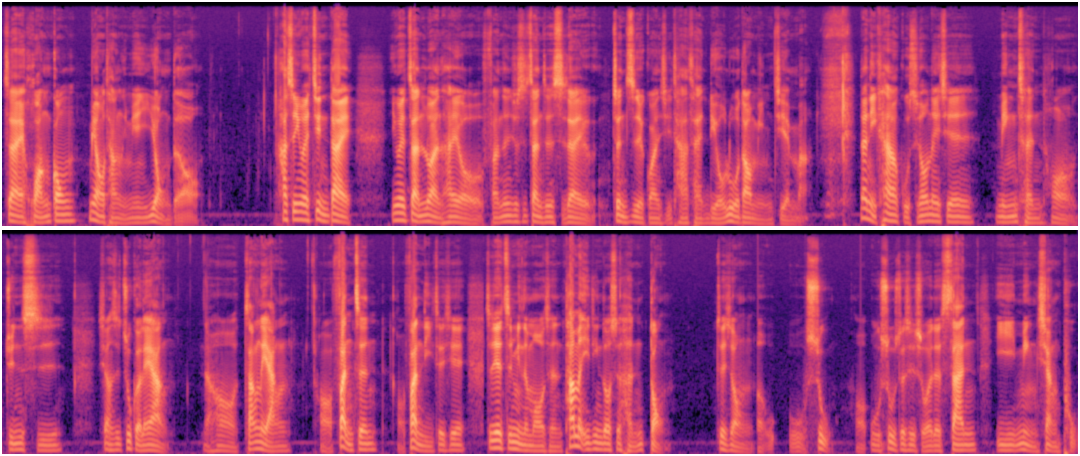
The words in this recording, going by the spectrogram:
在皇宫庙堂里面用的哦，它是因为近代因为战乱还有反正就是战争时代政治的关系，它才流落到民间嘛。那你看到古时候那些名臣哦，军师，像是诸葛亮，然后张良哦，范增哦，范蠡这些这些知名的谋臣，他们一定都是很懂这种呃武术哦，武术就是所谓的三一命相卜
